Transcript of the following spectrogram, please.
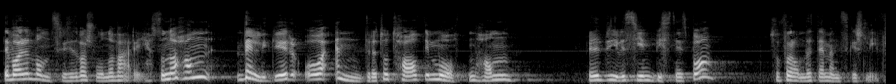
Det var en vanskelig situasjon å være i. Så når han velger å endre totalt i måten han ville drive sin business på, så forandret det menneskers liv.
